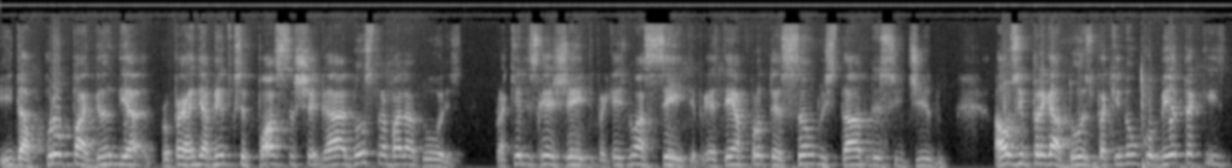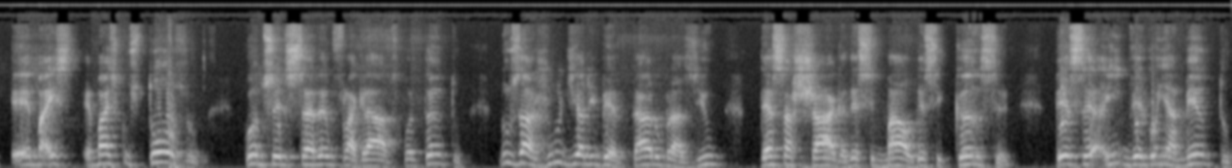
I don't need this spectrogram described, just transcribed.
e da propaganda, propagandeamento que você possa chegar nos trabalhadores, para que eles rejeitem, para que eles não aceitem, para que eles tenham a proteção do Estado nesse sentido. Aos empregadores, para que não cometa que é mais, é mais custoso quando eles serão flagrados. Portanto, nos ajude a libertar o Brasil dessa chaga, desse mal, desse câncer, desse envergonhamento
